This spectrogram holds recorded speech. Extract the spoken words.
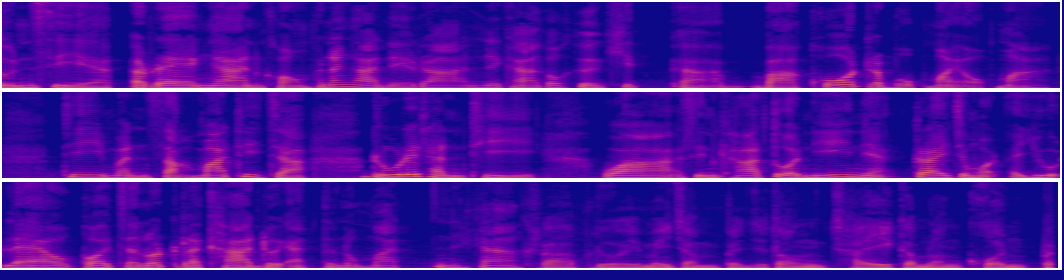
สูญเสียแรงงานของพนักงงานในร้านนะคะก็คือคิดบาร์โค้ดระบบใหม่ออกมา ที่มันสามารถที่จะรู้ได้ทันที ว่าสินค้าตัวนี้เนี่ยใกล้จะหมดอายุแล้วก็จะลดราคาโดยอัตโนมัตินะคะครับโดยไม่จำเป็นจะต้องใช้กำลังคนไป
